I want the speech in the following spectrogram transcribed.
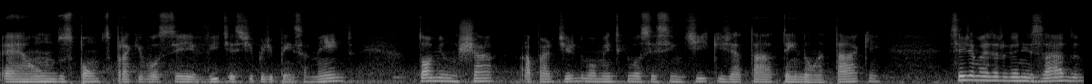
é um dos pontos para que você evite esse tipo de pensamento. Tome um chá a partir do momento que você sentir que já está tendo um ataque. Seja mais organizado.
